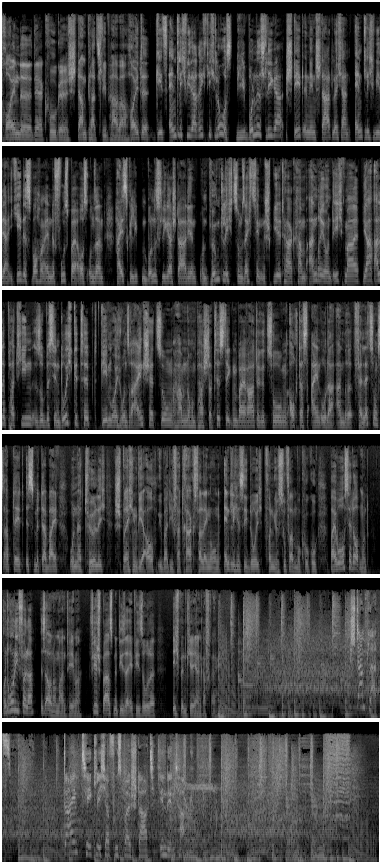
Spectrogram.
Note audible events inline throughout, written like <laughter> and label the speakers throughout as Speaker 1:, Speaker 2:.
Speaker 1: Freunde der Kugel, Stammplatzliebhaber, heute geht's endlich wieder richtig los. Die Bundesliga steht in den Startlöchern, endlich wieder jedes Wochenende Fußball aus unseren heißgeliebten Bundesliga-Stadien und pünktlich zum 16. Spieltag haben André und ich mal, ja, alle Partien so ein bisschen durchgetippt, geben euch unsere Einschätzung, haben noch ein paar Statistiken bei Rate gezogen, auch das ein oder andere Verletzungsupdate ist mit dabei und natürlich sprechen wir auch über die Vertragsverlängerung. Endlich ist sie durch von Yusufa Mokuku bei Borussia Dortmund. Dortmund. Und Rudi Völler ist auch nochmal ein Thema. Viel Spaß mit dieser Episode. Ich bin Kilian Gaffrey.
Speaker 2: Stammplatz. Dein täglicher Fußballstart in den Tag.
